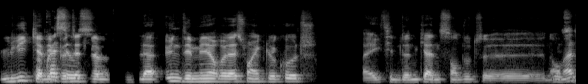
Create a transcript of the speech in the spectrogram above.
lui qui avait peut-être la, une des meilleures relations avec le coach, avec Tim Duncan, sans doute euh, normal.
